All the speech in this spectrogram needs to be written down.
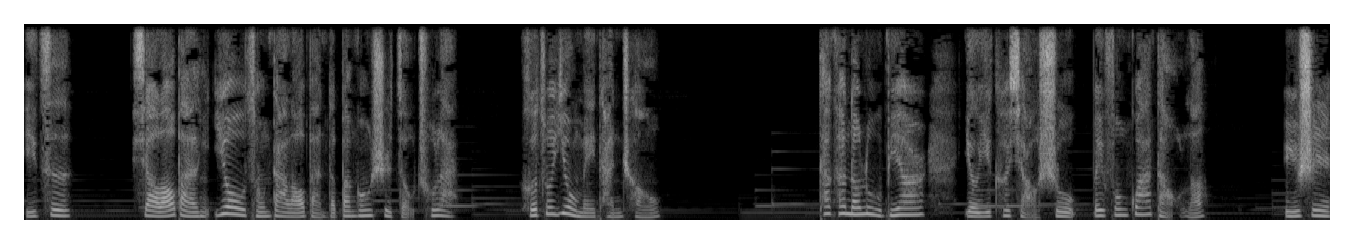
一次，小老板又从大老板的办公室走出来，合作又没谈成。他看到路边有一棵小树被风刮倒了，于是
